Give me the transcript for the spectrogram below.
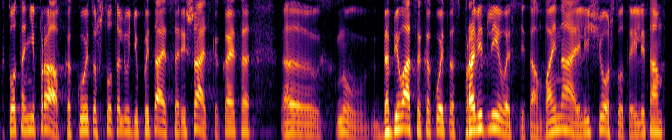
кто-то неправ, какое-то что-то люди пытаются решать, какая-то, э, ну, добиваться какой-то справедливости, там, война или еще что-то, или там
